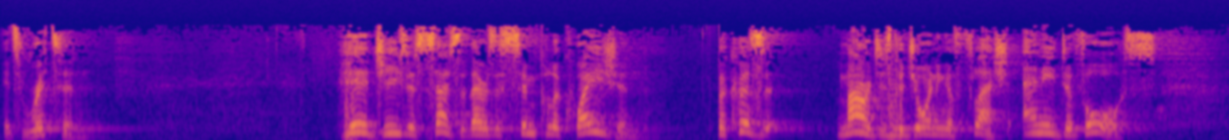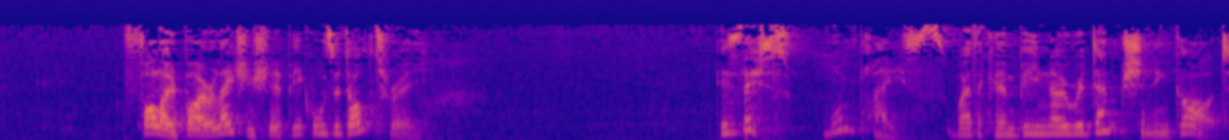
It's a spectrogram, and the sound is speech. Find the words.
it's written. Here, Jesus says that there is a simple equation. Because marriage is the joining of flesh, any divorce followed by a relationship equals adultery is this one place where there can be no redemption in God?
